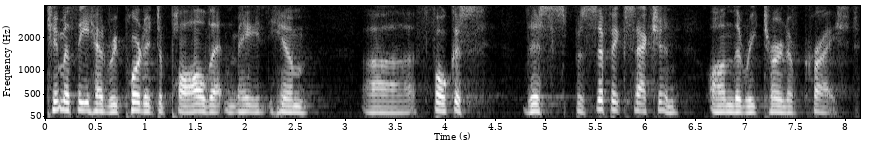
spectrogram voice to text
Timothy had reported to Paul that made him uh, focus this specific section on the return of Christ?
